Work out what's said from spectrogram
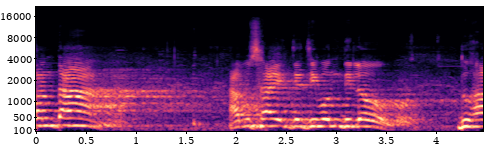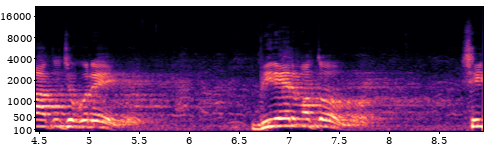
সন্তান, আবু সাইদ যে জীবন দিল দুহাত উঁচু করে, বীরের মতো, সেই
